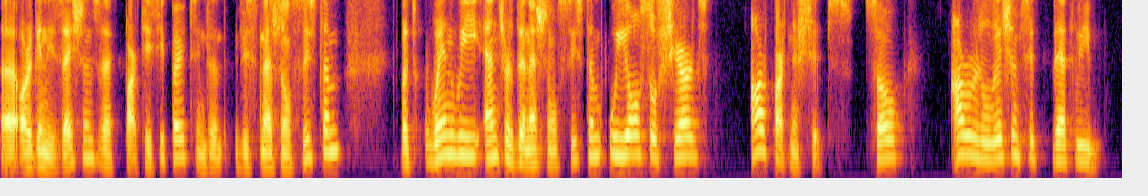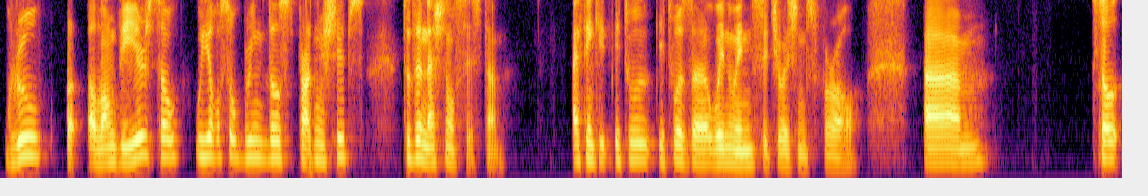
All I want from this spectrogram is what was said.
uh, organizations that participate in the, this national system. But when we entered the national system we also shared our partnerships. So our relationship that we grew uh, along the years so we also bring those partnerships to the national system. I think it, it, will, it was a win-win situations for all. Um, so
